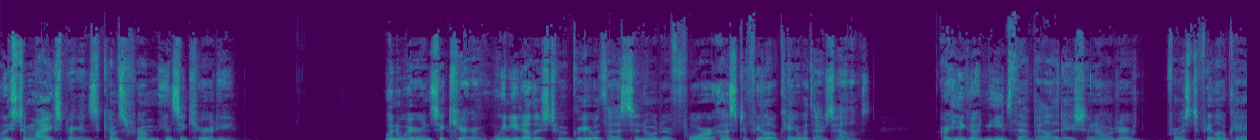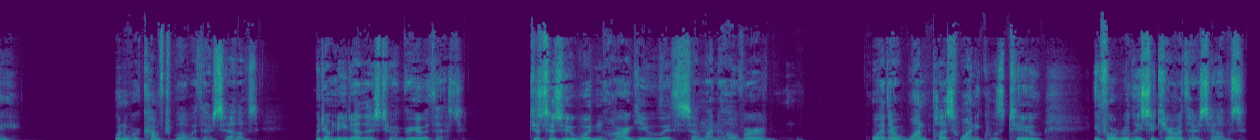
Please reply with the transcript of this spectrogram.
at least in my experience, comes from insecurity. When we're insecure, we need others to agree with us in order for us to feel okay with ourselves. Our ego needs that validation in order for us to feel okay. When we're comfortable with ourselves, we don't need others to agree with us. Just as we wouldn't argue with someone over whether one plus one equals two, if we're really secure with ourselves,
